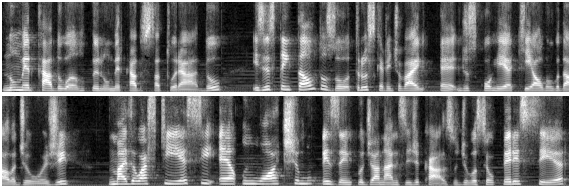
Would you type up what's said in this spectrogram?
no mercado amplo e no mercado saturado. Existem tantos outros que a gente vai é, discorrer aqui ao longo da aula de hoje, mas eu acho que esse é um ótimo exemplo de análise de caso, de você oferecer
